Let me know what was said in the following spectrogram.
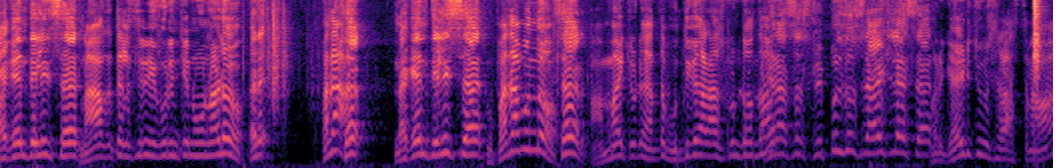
నాకేం తెలియదు సార్. నాకు తెలిసి నీ గురించి నువ్వు నాడు. అరే పద. సార్ నాకేం తెలియదు సార్. పద ముందు. సార్. అమ్మాయి చూడు ఎంత బుద్ధిగా రాసుకుంటుందో. నేను అసలు స్లిప్పులు చూసి రాయట్లేదు సార్. మరి గైడ్ చూసి రాస్తున్నావా?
